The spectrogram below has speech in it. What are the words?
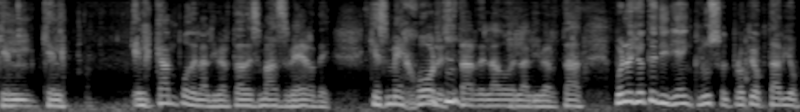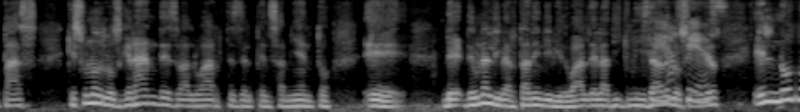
que el, que el el campo de la libertad es más verde, que es mejor estar del lado de la libertad. Bueno, yo te diría incluso el propio Octavio Paz, que es uno de los grandes baluartes del pensamiento eh, de, una libertad individual, de la dignidad de los individuos. Él no,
